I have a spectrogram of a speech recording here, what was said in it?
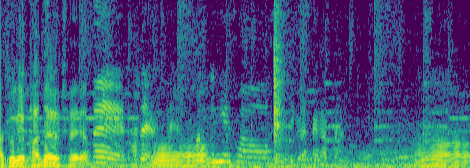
아, 저게 바다 열차예요? 네, 바다열 어. 차요. 강릉에서 솔직히 왔다 갔다 하는 거. 아.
